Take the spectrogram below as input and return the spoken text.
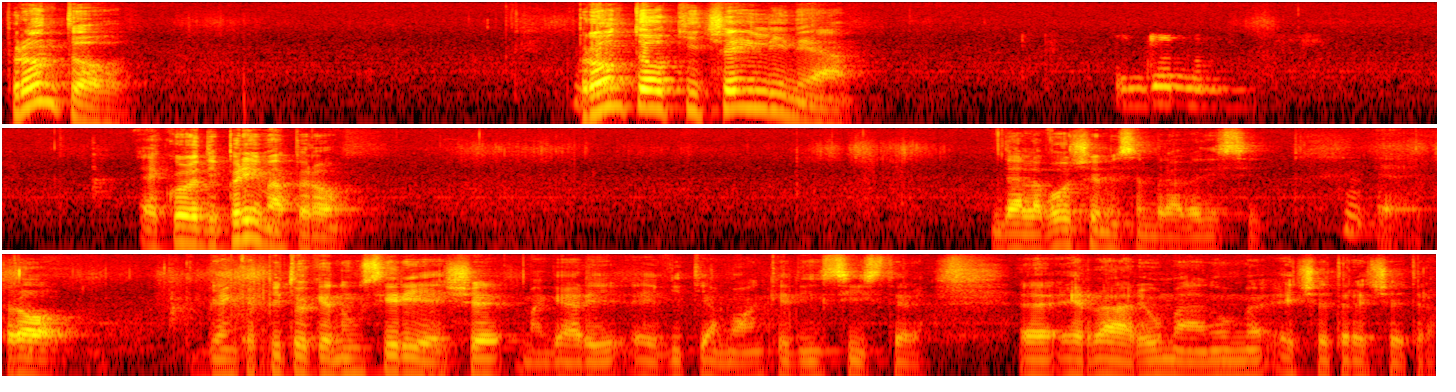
Pronto? Pronto? Chi c'è in linea? Buongiorno. È quello di prima però. Dalla voce mi sembrava di sì. Eh, però abbiamo capito che non si riesce, magari evitiamo anche di insistere, eh, errare umanum, eccetera, eccetera.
